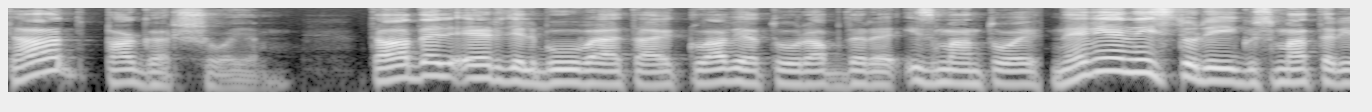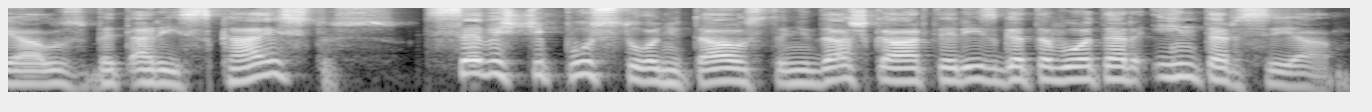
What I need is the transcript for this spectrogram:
tad pagaršojam. Tādēļ ērģeļu būvētāji klaviatūru apdarē izmantoja nevien izturīgus materiālus, bet arī skaistus. Sevišķi pustoņu taustiņi dažkārt ir izgatavoti ar intersijām.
